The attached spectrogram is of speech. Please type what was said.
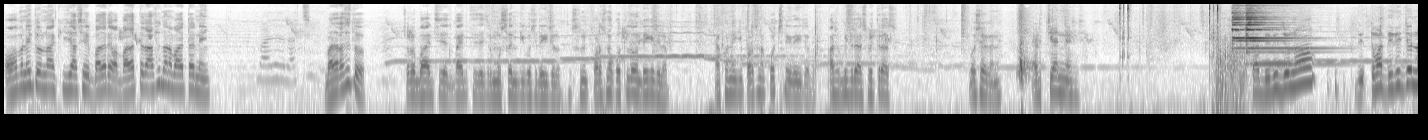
অভাব নেই তো? না কি আছে? বাজারে বাজারটা আছে তো না বাজারটা নেই? বাজার আছে। তো? চলো বাড়িতে বাড়িতে যাই। চলো মুস্কান কী করছে দেখি চলো। মুস্কান পড়াশোনা করছিল দেখেছিলাম। এখন কি পড়াশোনা করছে নাকি? দেখি চলো। আসো, ভিতরে আসো ভিতরে আসো। বসে এখানে। একটা চেয়ার নিয়ে আসি। তার দিদির জন্য তোমার দিদির জন্য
